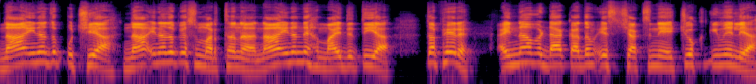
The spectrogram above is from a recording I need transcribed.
ਨਾ ਇਹਨਾਂ ਤੋਂ ਪੁੱਛਿਆ ਨਾ ਇਹਨਾਂ ਤੋਂ ਕੋਈ ਸਮਰਥਨ ਆ ਨਾ ਇਹਨਾਂ ਨੇ ਹਮਾਇਤ ਦਿੱਤੀ ਆ ਤਾਂ ਫਿਰ ਇੰਨਾ ਵੱਡਾ ਕਦਮ ਇਸ ਸ਼ਖਸ ਨੇ ਚੁੱਕ ਕਿਵੇਂ ਲਿਆ?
